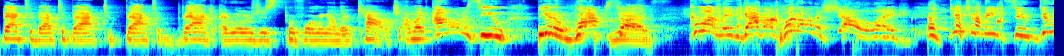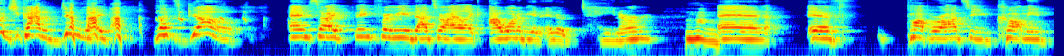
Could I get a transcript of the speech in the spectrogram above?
back to back to back to back to back, everyone was just performing on their couch. I'm like, I want to see you being a rock star. Yes. Like, come on, Lady Gaga, put on a show. Like, get your meat suit, do what you gotta do. Like, let's go. And so I think for me, that's where I like, I want to be an entertainer. Mhm. And if paparazzi caught me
